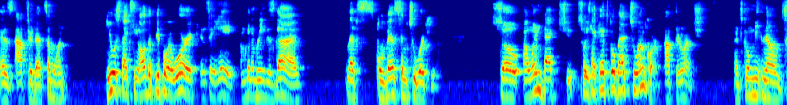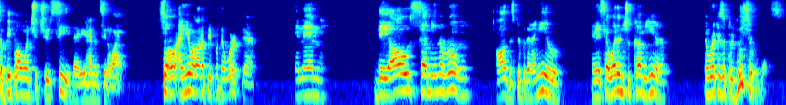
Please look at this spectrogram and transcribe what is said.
as after that someone, he was texting all the people at work and say, hey, I'm going to bring this guy. Let's convince him to work here. So I went back to, so he's like, let's go back to Encore after lunch. Let's go meet, you know, some people I want you to see that you haven't seen a while. So I knew a lot of people that worked there. And then they all sent me in a room, all these people that I knew, and they said, why don't you come here and work as a producer with us?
